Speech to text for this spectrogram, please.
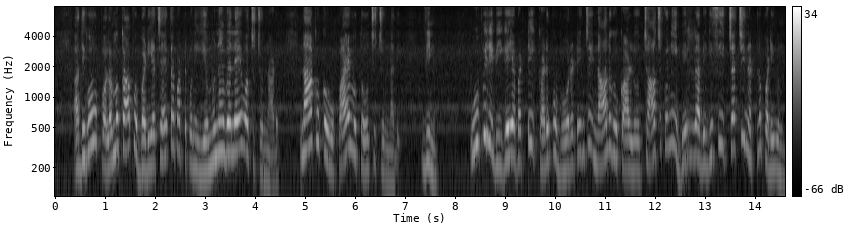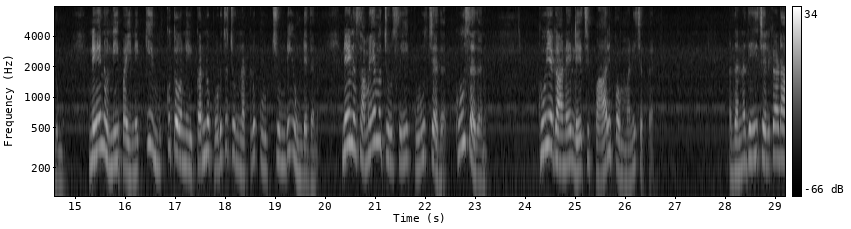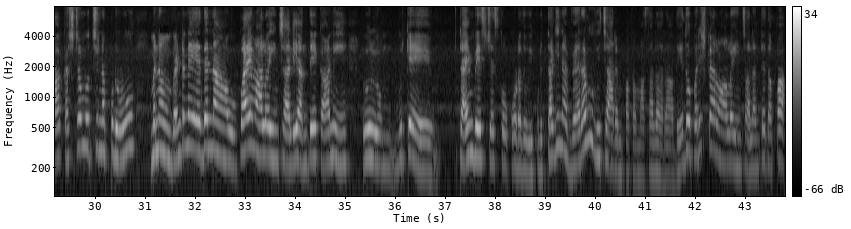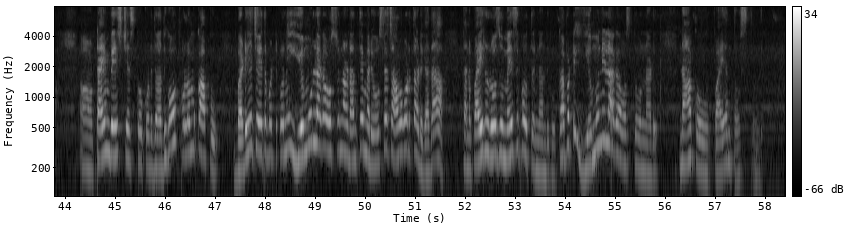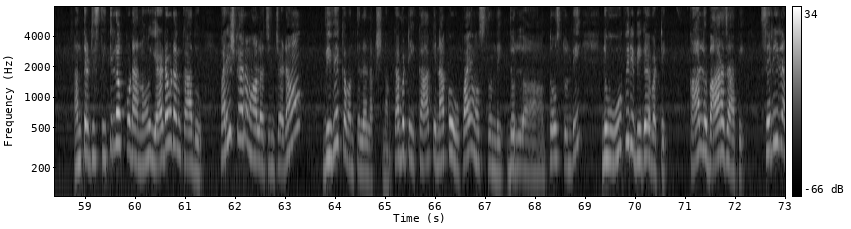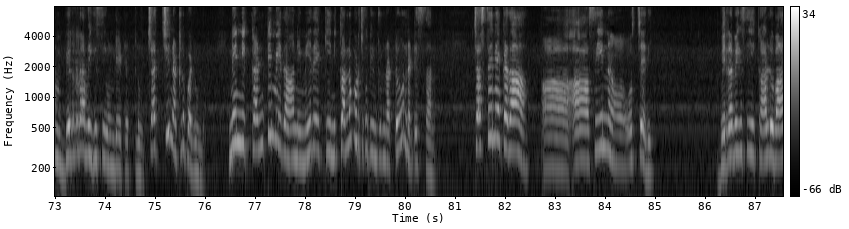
అదిగో పొలము కాపు బడియ చేత పట్టుకుని యమున వెలే వచ్చుచున్నాడు. నాకొక ఉపాయము తోచుచున్నది. విను ఊపిరి బిగయబట్టి కడుపు బోరటించి నాలుగు కాళ్ళు చాచుకుని బిర్ర బిగిసి చచ్చినట్లు పడి ఉండుము. నేను నీపై నెక్కి ముక్కుతో నీ కన్ను పొడుచుచున్నట్లు కూర్చుండి ఉండెదను. నేను సమయము చూసి కూర్చెద కూసెదను. కూయగానే లేచి పారిపోమ్మని చెప్పాను. అదన్నది చెలికాడ కష్టం వచ్చినప్పుడు మనం వెంటనే ఏదైనా ఉపాయం ఆలోచించాలి అంతేకాని ఊరికే టైం వేస్ట్ చేసుకోకూడదు. ఇప్పుడు తగిన వెరవు విచారింపక మసాలా రాదు. ఏదో పరిష్కారం ఆలోచించాలంతే తప్ప టైం వేస్ట్ చేసుకోకూడదు. అదిగో పొలం కాపు. బడే చేత పట్టుకొని ఎముళ్ళగా వస్తున్నాడు. అంతే మరి వస్తే చావగొడతాడు కదా. తన పైరు రోజు మేసిపోతున్నందుకు. కాబట్టి యమునిలాగా వస్తూ ఉన్నాడు. నాకు ఉపాయం తోస్తుంది. అంతటి స్థితిలో కూడాను ఏడవడం కాదు. పరిష్కారం ఆలోచించడం వివేకవంతుల లక్షణం. కాబట్టి కాకి నాకు ఉపాయం వస్తుంది. దుర్ తోస్తుంది. నువ్వు ఊపిరి బిగబట్టి కాళ్ళు బారజాపి శరీరం బిర్ర బిగిసి ఉండేటట్లు చచ్చినట్లు పడి ఉండు నేను నీ కంటి మీద నీ మీద ఎక్కి నీ కన్ను పొడుచుకు తింటున్నట్టు నటిస్తాను. చస్తేనే కదా ఆ సీన్ వచ్చేది. బిర్ర బిగిసి కాళ్ళు బార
